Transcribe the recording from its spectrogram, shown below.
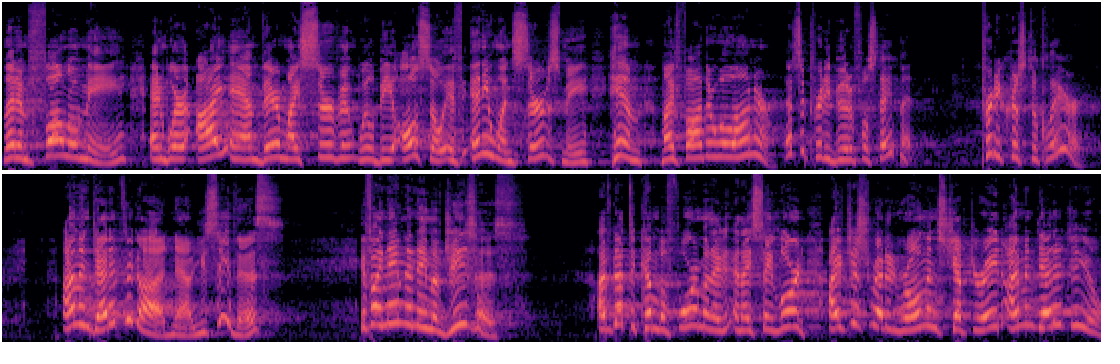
let him follow me, and where I am, there my servant will be also. If anyone serves me, him my Father will honor. That's a pretty beautiful statement. Pretty crystal clear. I'm indebted to God now. You see this? If I name the name of Jesus, I've got to come before him and I, and I say, Lord, I've just read in Romans chapter 8, I'm indebted to you.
